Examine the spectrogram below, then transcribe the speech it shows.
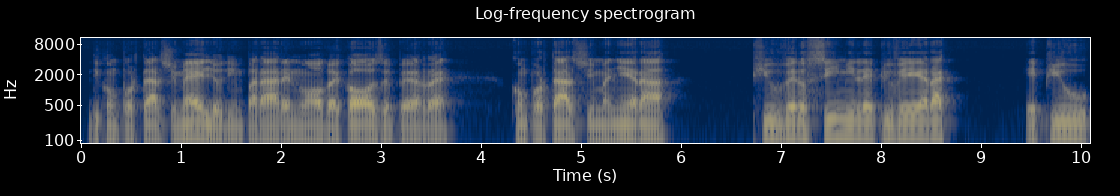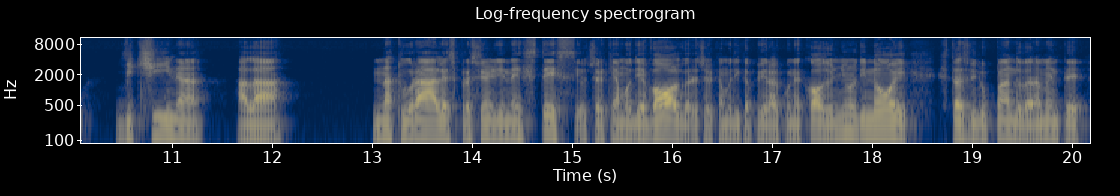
di comportarci meglio, di imparare nuove cose per comportarci in maniera più verosimile, più vera e più vicina alla naturale espressione di noi stessi o cerchiamo di evolvere, cerchiamo di capire alcune cose. Ognuno di noi sta sviluppando veramente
